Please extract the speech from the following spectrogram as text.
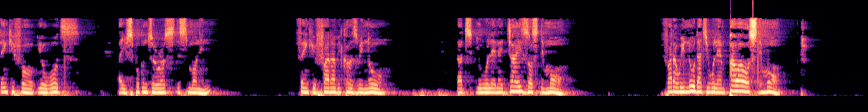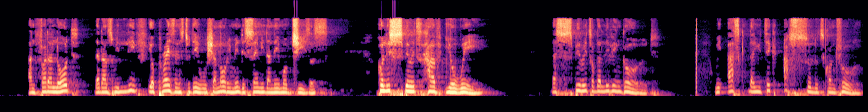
Thank you for your words that you've spoken to us this morning. Thank you, Father, because we know that you will energize us the more. Father, we know that you will empower us the more. And Father, Lord, that as we leave your presence today, we shall not remain the same in the name of Jesus. Holy Spirit, have your way. The Spirit of the living God, we ask that you take absolute control.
